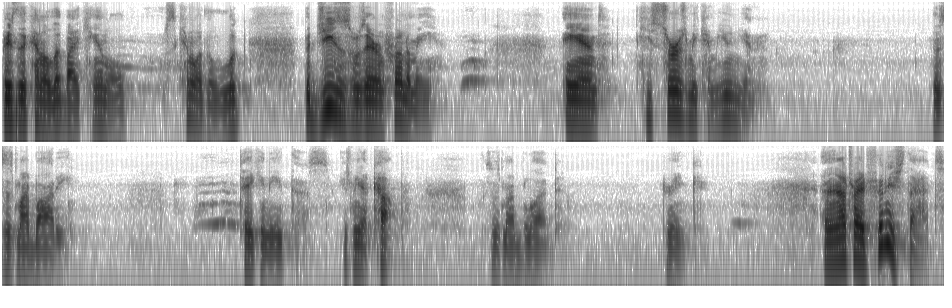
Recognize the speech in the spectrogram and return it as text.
basically kind of lit by a candle. It's kind of what the look, but Jesus was there in front of me, and He serves me communion. This is my body. Take and eat this. Gives me a cup. This is my blood. Drink. And then after I'd finished that,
